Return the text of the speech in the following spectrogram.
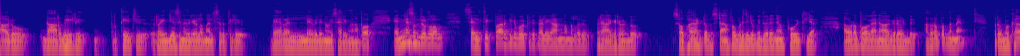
ആ ഒരു ഡാർബിയിൽ പ്രത്യേകിച്ച് റേഞ്ചേഴ്സിനെതിരെയുള്ള മത്സരത്തിൽ വേറെ ലെവൽ നോയ്സ് ആയിരിക്കും. അപ്പോൾ എന്നെ സംബന്ധിച്ചിടത്തോളം സെൽറ്റിക് പാർക്കിൽ പോയിട്ടൊരു കളി കാണണം എന്നുള്ളൊരു ഒരു ആഗ്രഹമുണ്ട് സ്വാഭാവികമായിട്ടും സ്റ്റാംഫോർഡ് ബ്രിഡ്ജിലും ഇതുവരെ ഞാൻ പോയിട്ടില്ല. അവിടെ പോകാനും ആഗ്രഹമുണ്ട്. അതോടൊപ്പം തന്നെ പ്രമുഖ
